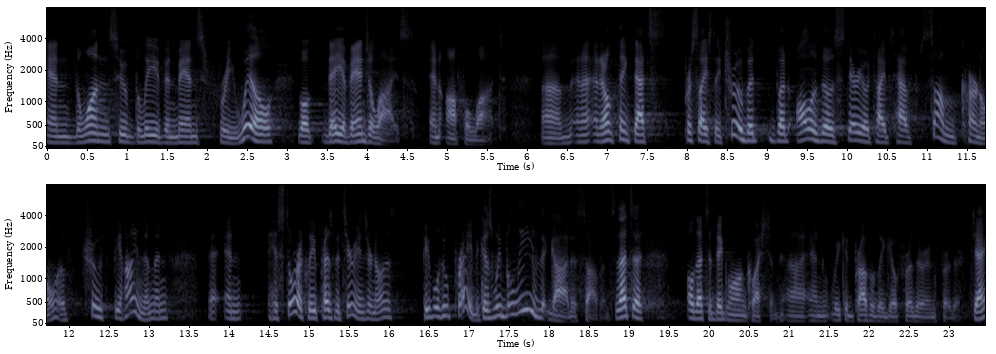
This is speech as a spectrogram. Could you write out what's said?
and the ones who believe in man's free will, well, they evangelize an awful lot. Um, and, I, and I don't think that's precisely true, but, but all of those stereotypes have some kernel of truth behind them. And, and historically, Presbyterians are known as people who pray because we believe that God is sovereign. So that's a, oh, that's a big, long question. Uh, and we could probably go further and further. Jay?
